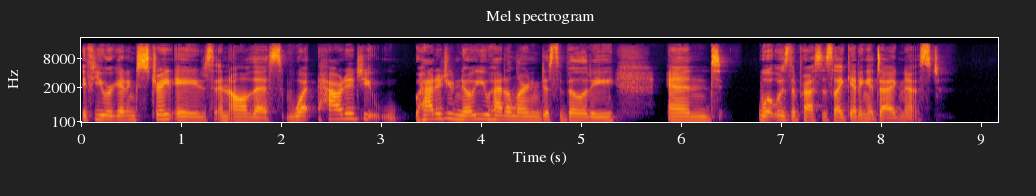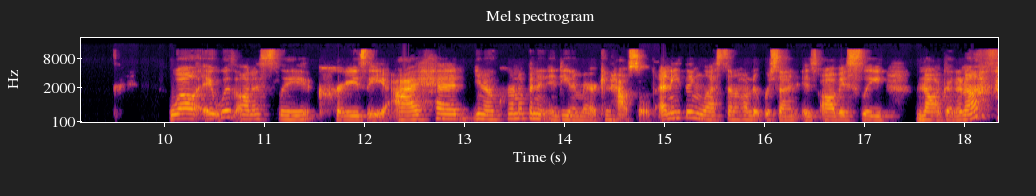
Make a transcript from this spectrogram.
if you were getting straight A's and all this? What how did you how did you know you had a learning disability and what was the process like getting it diagnosed? Well, it was honestly crazy. I had, you know, grown up in an Indian American household. Anything less than 100% is obviously not good enough.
